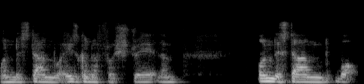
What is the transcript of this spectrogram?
understand what is going to frustrate them understand what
